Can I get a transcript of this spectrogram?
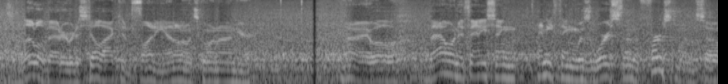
It's a little better, but it's still acting funny. I don't know what's going on here. All right, well, that one, if anything, anything was worse than the first one. So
